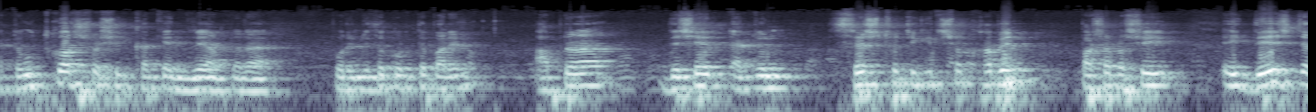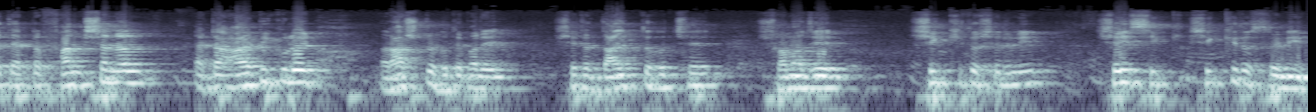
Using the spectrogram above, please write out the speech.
একটা উৎকর্ষ শিক্ষা কেন্দ্রে আপনারা পরিণত করতে পারেন। আপনারা দেশের একজন শ্রেষ্ঠ চিকিৎসক হবেন। পাশাপাশি এই দেশ যাতে একটা ফাংশনাল একটা আর্টিকুলেট রাষ্ট্র হতে পারে সেটা দায়িত্ব হচ্ছে সমাজের শিক্ষিত শ্রেণির সেই শিক্ষিত শ্রেণির,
